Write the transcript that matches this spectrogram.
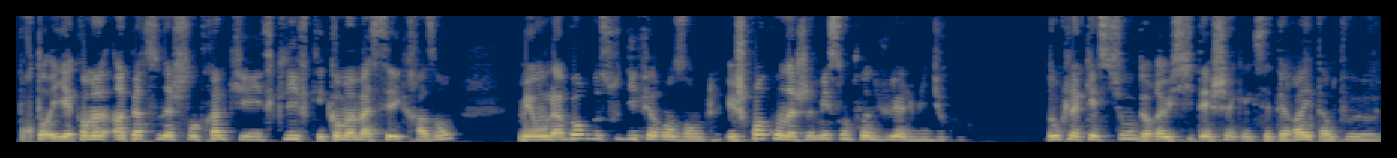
Pourtant, il y a quand même un personnage central qui est Heathcliff, qui est quand même assez écrasant, mais on l'aborde sous différents angles. Et je crois qu'on n'a jamais son point de vue à lui, du coup. Donc la question de réussite, échec, etc. est un peu,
